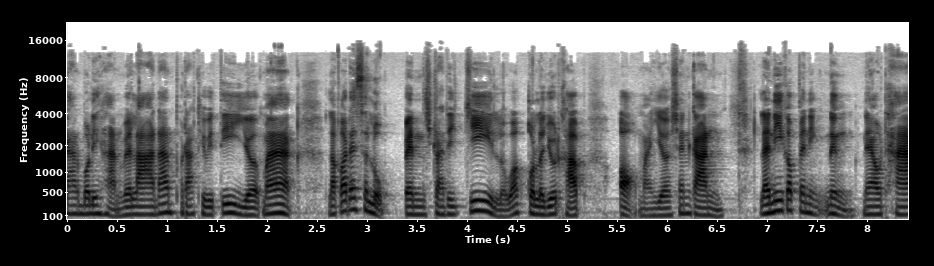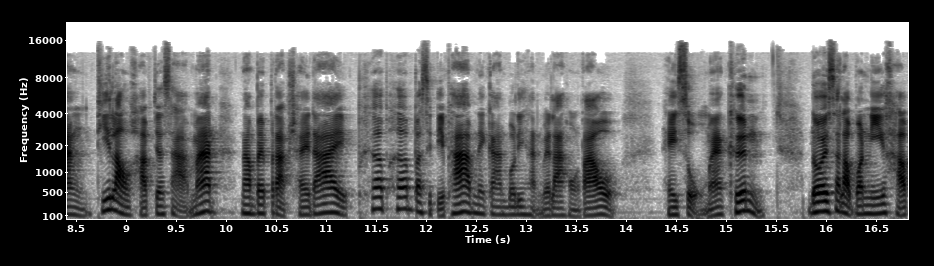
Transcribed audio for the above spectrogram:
การบริหารเวลาด้าน productivity เยอะมาก แล้วก็ได้สรุปเป็น strategy หรือว่ากลยุทธ์ครับออกมาเยอะเช่นกัน และนี่ก็เป็นอีกหนึ่งแนวทางที่เราครับจะสามารถนำไปปรับใช้ได้เพื่อเพิ่มประสิทธิภาพในการบริหารเวลาของเราให้สูงมากขึ้น โดยสำหรับวันนี้ครับ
